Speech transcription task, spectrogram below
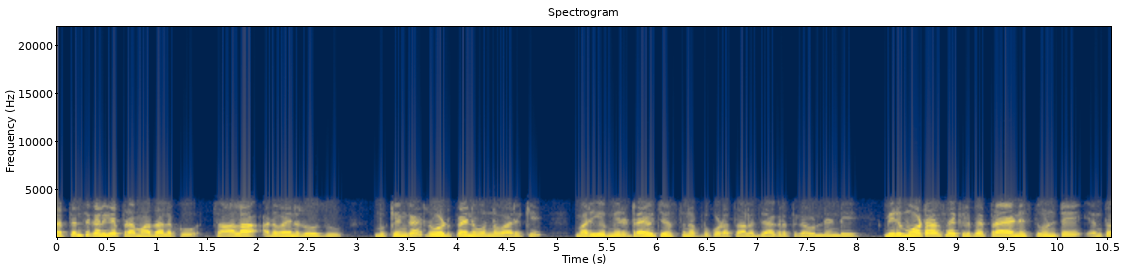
తప్పించగలిగే ప్రమాదాలకు చాలా అనువైన రోజు. ముఖ్యంగా రోడ్డు పైన ఉన్నవారికి మరియు మీరు డ్రైవ్ చేస్తున్నప్పుడు కూడా చాలా జాగ్రత్తగా ఉండండి. మీరు మోటార్ సైకిల్పై ప్రయాణిస్తూ ఉంటే ఎంతో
